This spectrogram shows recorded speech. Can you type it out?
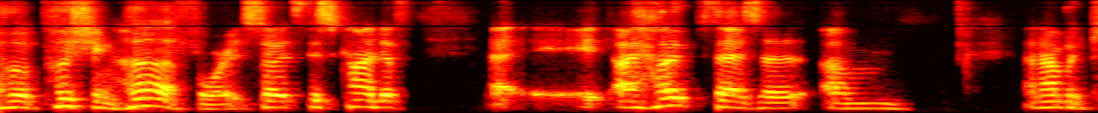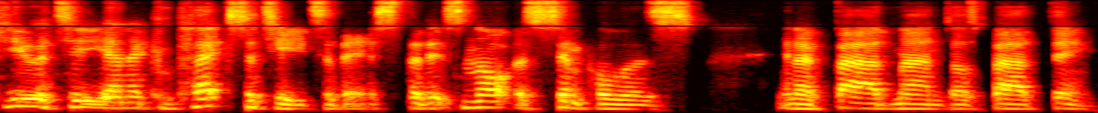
who are pushing her for it. So it's this kind of. Uh, I hope there's a um, an ambiguity and a complexity to this that it's not as simple as you know bad man does bad thing.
